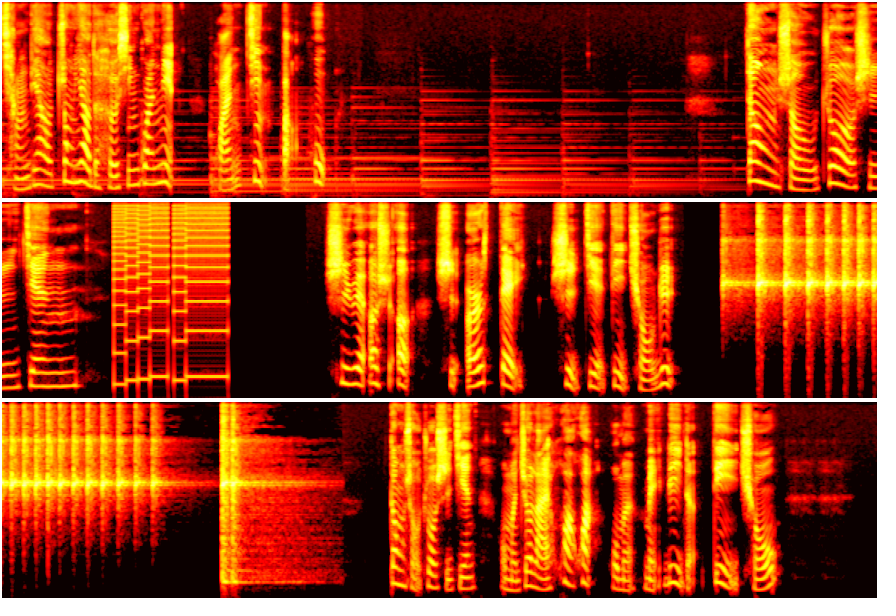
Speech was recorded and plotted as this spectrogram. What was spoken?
强调重要的核心观念：环境保护。动手做时间。四月二十二是 Earth Day，世界地球日。动手做时间，我们就来画画我们美丽的地球。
